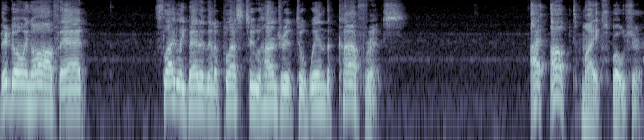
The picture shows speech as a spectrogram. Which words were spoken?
They're going off at slightly better than a plus 200 to win the conference. I upped my exposure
